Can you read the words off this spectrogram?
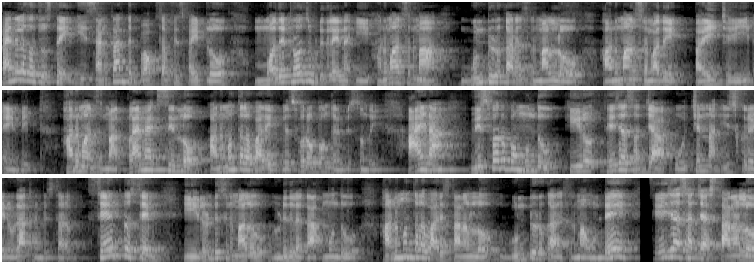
ఫైనల్గా చూస్తే ఈ సంక్రాంతి బాక్స్ ఆఫీస్ ఫైట్లో మొదటి రోజు విడుదలైన ఈ హనుమాన్ సినిమా గుంటూరు కారణ సినిమాల్లో హనుమాన్ సినిమాదే పై చేయి అయింది. హనుమాన్ సినిమా క్లైమాక్స్ సీన్లో హనుమంతుల వారి విశ్వరూపం కనిపిస్తుంది. ఆయన విశ్వరూపం ముందు హీరో తేజ సజ్జ ఓ చిన్న ఇసుక రేణువులా కనిపిస్తాడు. సేమ్ టు సేమ్ ఈ రెండు సినిమాలు విడుదల కాకముందు హనుమంతుల వారి స్థానంలో గుంటూరు కాని సినిమా ఉంటే తేజ సజ్జ స్థానంలో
